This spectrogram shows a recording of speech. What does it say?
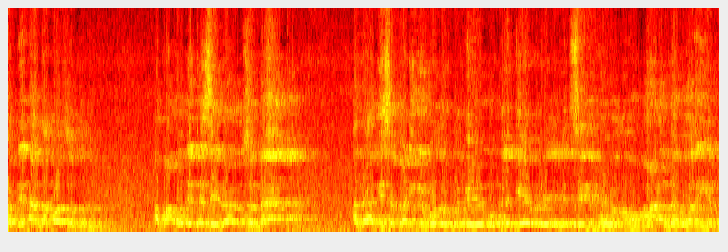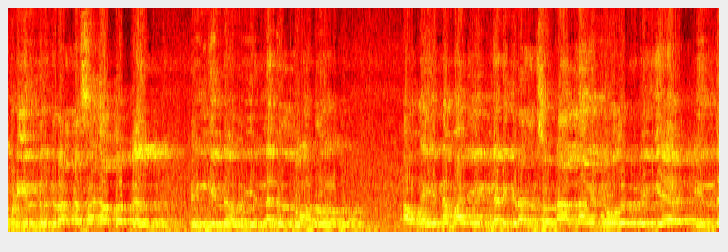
அப்படின்னு அந்த அம்மா சொல்லுது. அப்போ அவர் என்ன செய்கிறாருன்னு சொன்ன அந்த அதிச படிக்கும் போது உங்களுக்கு உங்களுக்கே ஒரு சிரிப்பு ஆனந்த ஆனந்தம் வரும். எப்படி இருந்திருக்கிறாங்க சகாபாக்கள்? என்கின்ற ஒரு எண்ணங்கள் தோன்றும். அவங்க என்ன மாதிரி நினைக்கிறாங்கன்னு சொன்னா அல்லாவின் தூதருடைய இந்த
